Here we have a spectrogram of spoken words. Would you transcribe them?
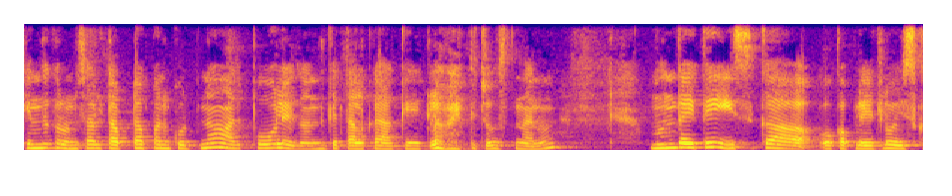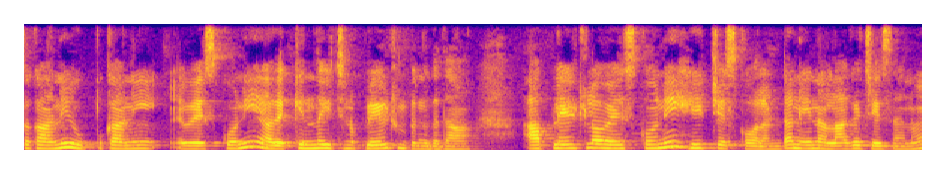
కిందకి రెండుసార్లు టప్ టప్ అని కొట్టినా అది పోలేదు. అందుకే తలకాయ ఆ కేక్లో పెట్టి చూస్తున్నాను. ముందైతే ఇసుక ఒక ప్లేట్లో ఇసుక కానీ ఉప్పు కానీ వేసుకొని అదే కింద ఇచ్చిన ప్లేట్ ఉంటుంది కదా ఆ ప్లేట్లో వేసుకొని హీట్ చేసుకోవాలంట. నేను అలాగే చేశాను.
